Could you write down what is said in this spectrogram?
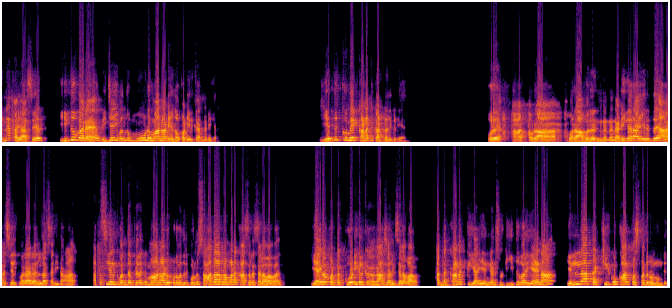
என்னன்னா யாசிர்? இதுவரை விஜய் வந்து மூணு மாநாடு ஏதோ பண்ணியிருக்காருன்னு நினைக்கிறேன். எதுக்குமே கணக்கு காட்டினது கிடையாது. ஒரு அவர் ஒரு அவர் நடிகரா இருந்து அரசியலுக்கு வராரு எல்லாம் சரிதான். அரசியலுக்கு வந்த பிறகு மாநாடு போடுவதற்கு ஒன்றும் சாதாரணமான காசுல செலவாகாது. ஏகப்பட்ட கோடிகள் காசு அதுக்கு செலவாகும். அந்த கணக்கு எங்கன்னு சொல்லிட்டு இதுவரை ஏன்னா எல்லா கட்சிக்கும் கார்பஸ் ஃபண்ட் ஒன்று உண்டு.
